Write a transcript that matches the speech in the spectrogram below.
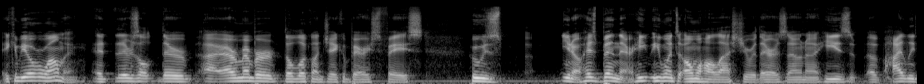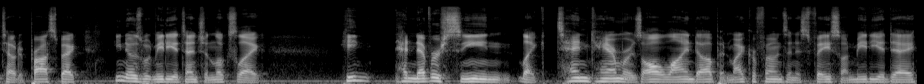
it can be overwhelming. It, there's a there. I remember the look on Jacob Berry's face, who's you know has been there. He he went to Omaha last year with Arizona. He's a highly touted prospect. He knows what media attention looks like. He had never seen like 10 cameras all lined up and microphones in his face on media day.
